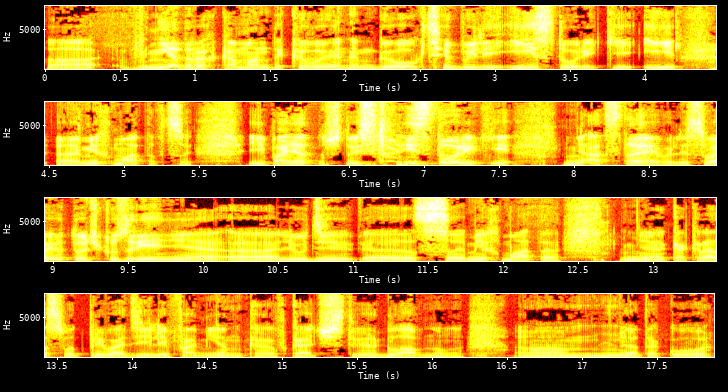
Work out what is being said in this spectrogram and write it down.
э, в недрах команды КВН МГУ, где были и историки, и э, мехматовцы. И понятно, что историки отстаивали свою точку зрения, люди с мехмата как раз вот приводили Фоменко в качестве главного да, такого,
